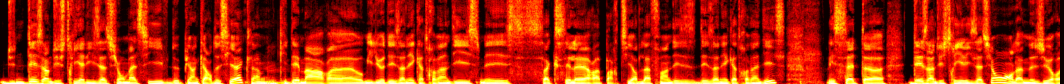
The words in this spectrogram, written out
d'une désindustrialisation massive depuis un quart de siècle, mmh. qui démarre au milieu des années 90, mais s'accélère à partir de la fin des, des années 90. Et cette désindustrialisation, on la mesure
